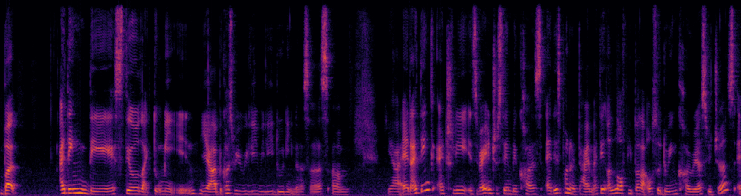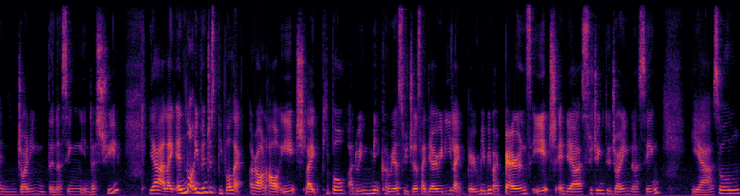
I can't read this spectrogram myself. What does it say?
but I think they still like took me in, yeah, because we really, really do need nurses. Um, yeah, and I think actually it's very interesting because at this point in time, I think a lot of people are also doing career switches and joining the nursing industry. Yeah, like and not even just people like around our age, like people are doing mid career switches, like they're already like maybe my parents' age and they are switching to joining nursing. Yeah, so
